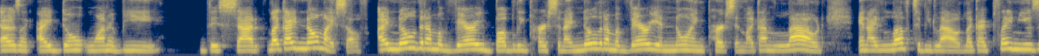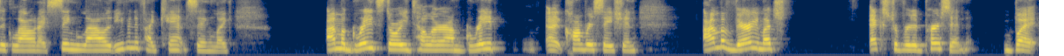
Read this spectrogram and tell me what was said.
I was like, I don't want to be this sad like i know myself. I know that i'm a very bubbly person. I know that i'm a very annoying person. Like i'm loud and i love to be loud. Like i play music loud. I sing loud even if i can't sing. Like i'm a great storyteller. I'm great at conversation. I'm a very much extroverted person but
